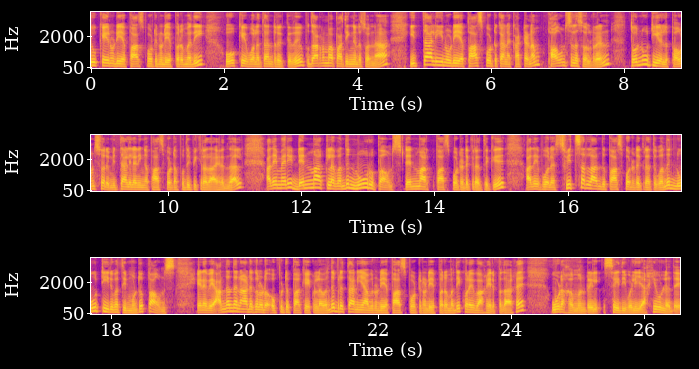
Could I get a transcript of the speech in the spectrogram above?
யூகேனுடைய பாஸ்போர்ட்டினுடைய பெருமதி ஓகே போல தான் இருக்குது. உதாரணமாக பார்த்தீங்கன்னு சொன்னால் இத்தாலியினுடைய பாஸ்போர்ட்டுக்கான கட்டணம் பவுண்ட்ஸில் சொல்கிறேன் தொண்ணூற்றி ஏழு பவுண்ட்ஸ் வரும். இத்தாலியில் நீங்கள் பாஸ்போர்ட்டை புதுப்பிக்கிறதாக இருந்தால். அதே மாதிரி டென்மார்க்கில் வந்து நூறு பவுண்ட்ஸ் டென்மார்க் பாஸ்போர்ட் எடுக்கிறதுக்கு. அதே போல் சுவிட்சர்லாந்து பாஸ்போர்ட் எடுக்கிறதுக்கு வந்து நூற்றி இருபத்தி மூன்று பவுண்ட்ஸ் எனவே அந்தந்த நாடுகளோட ஒப்பிட்டு பார்க்கக்குள்ள வந்து பிரித்தானியாவினுடைய பாஸ்போர்ட்டினுடைய பெறுமதி குறைவாக இருப்பதாக ஊடகம் ஒன்றில் செய்தி வெளியாகியுள்ளது.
